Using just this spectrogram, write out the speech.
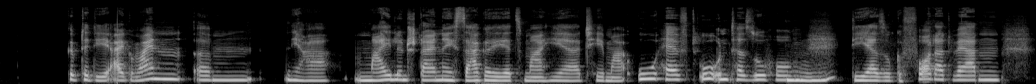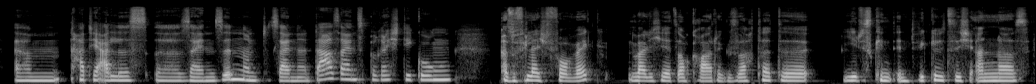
Es gibt ja die allgemeinen ähm, ja, Meilensteine. Ich sage jetzt mal hier Thema U-Heft, U-Untersuchung, Mhm. die ja so gefordert werden. Ähm, hat ja alles äh, seinen Sinn und seine Daseinsberechtigung. Also vielleicht vorweg, weil ich ja jetzt auch gerade gesagt hatte, jedes Kind entwickelt sich anders.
